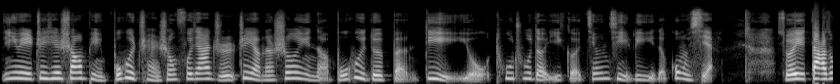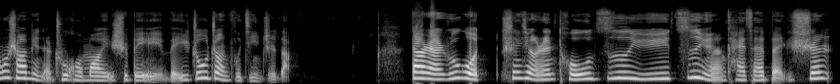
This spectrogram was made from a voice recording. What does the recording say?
因为这些商品不会产生附加值，这样的生意呢不会对本地有突出的一个经济利益的贡献，所以大宗商品的出口贸易是被维州政府禁止的。当然，如果申请人投资于资源开采本身，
